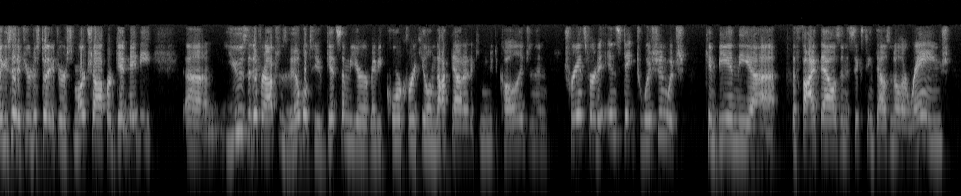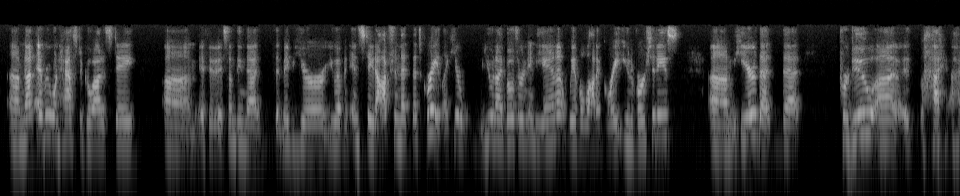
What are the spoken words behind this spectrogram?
like you said, if you're just a, if you're a smart shopper, get maybe um, use the different options available to you. Get some of your maybe core curriculum knocked out at a community college, and then transfer to in-state tuition, which can be in the uh, the five thousand to sixteen thousand dollar range. Um, not everyone has to go out of state. Um, if it is something that that maybe you're you have an in-state option, that that's great. Like here, you and I both are in Indiana. We have a lot of great universities um, here that that Purdue, uh, I, I,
